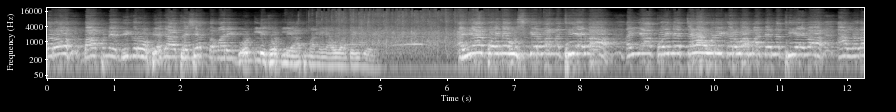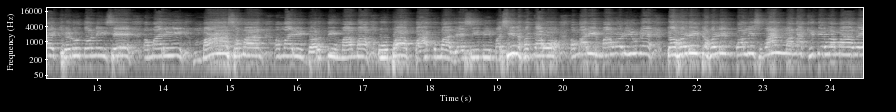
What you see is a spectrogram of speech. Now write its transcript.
કરો. બાપને દીકરો ભેગા થશે, તમારી ગોટલી જોટલી હાથમાં નહીં આવવા દેજો. અહીંયા કોઈને ઉશ્કેરવા નથી આવ્યા. અહીંયા કોઈને ચડાવડી કરવા માટે નથી આવ્યા. આ લડાઈ ખેડૂતોની છે. અમારી માં સમાન, અમારી ધરતી મામાં ઊભા પાકમાં જેસીબી મશીન હકાવો. અમારી માવડીઓને ટહડી ટહડી પોલીસ વાનમાં નાખી દેવામાં આવે.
